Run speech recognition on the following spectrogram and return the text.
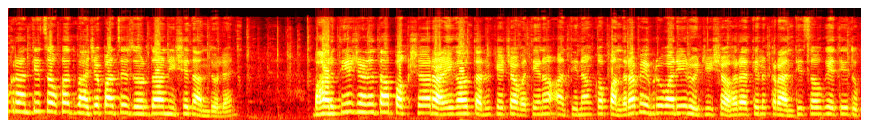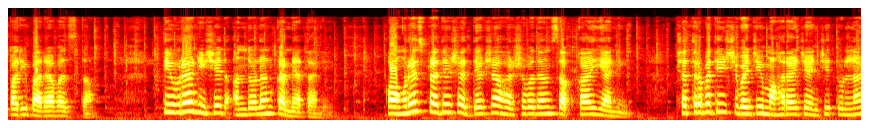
क्रांती चौकात भाजपाचे जोरदार निषेध आंदोलन. भारतीय जनता पक्ष राळेगाव तालुक्याच्या वतीनं दिनांक पंधरा फेब्रुवारी रोजी शहरातील क्रांती चौक येथे दुपारी बारा वाजता तीव्र निषेध आंदोलन करण्यात आले. काँग्रेस प्रदेश अध्यक्ष हर्षवर्धन सपकाळ यांनी छत्रपती शिवाजी महाराज यांची तुलना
